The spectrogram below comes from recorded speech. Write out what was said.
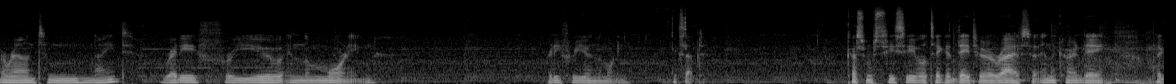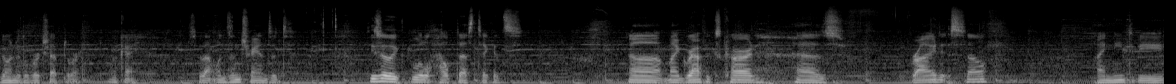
around tonight, ready for you in the morning. Ready for you in the morning. Accept. Customer's PC will take a day to arrive, so in the current day by going to the workshop door. Okay, so that one's in transit. These are like little help desk tickets. Uh, my graphics card has fried itself. I need to be,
